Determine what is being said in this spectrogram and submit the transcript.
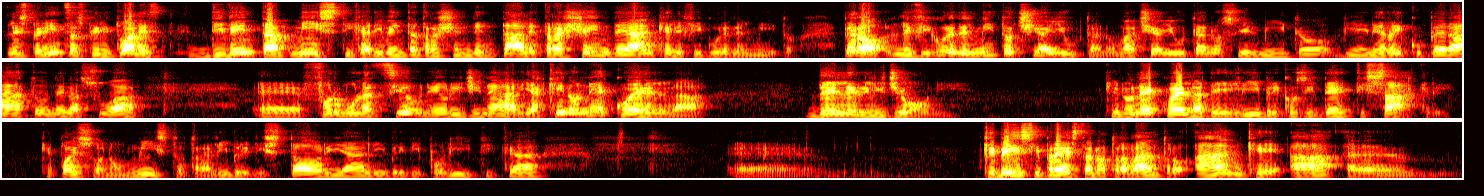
l'esperienza spirituale diventa mistica, diventa trascendentale, trascende anche le figure del mito. Però le figure del mito ci aiutano, ma ci aiutano se il mito viene recuperato nella sua eh, formulazione originaria, che non è quella delle religioni, che non è quella dei libri cosiddetti sacri, che poi sono un misto tra libri di storia, libri di politica, eh, che ben si prestano tra l'altro anche a eh,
